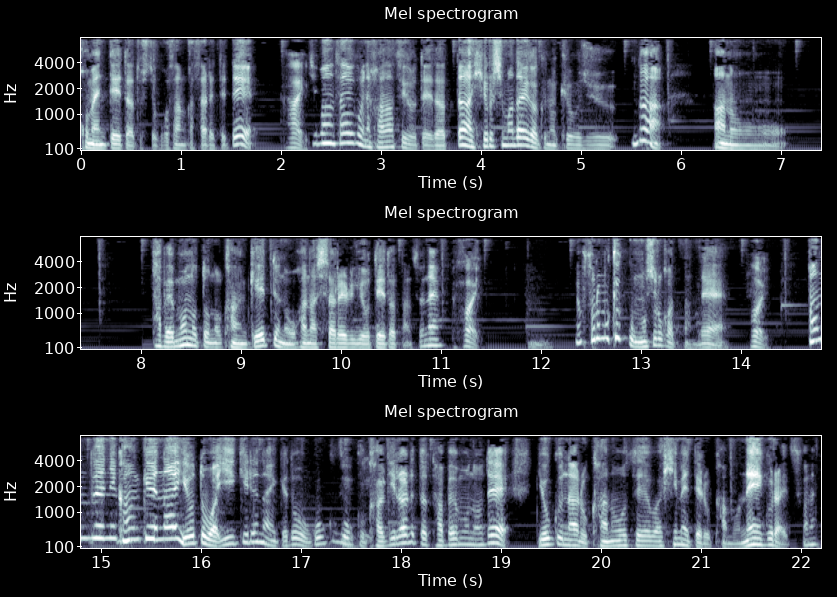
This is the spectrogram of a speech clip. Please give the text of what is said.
コメンテーターとしてご参加されてて、はい。一番最後に話す予定だった広島大学の教授が、あの、食べ物との関係っていうのをお話しされる予定だったんですよね。はい。うん、それも結構面白かったんで、はい。完全に関係ないよとは言い切れないけど、ごくごく限られた食べ物で良くなる可能性は秘めてるかもね、ぐらいですかね。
